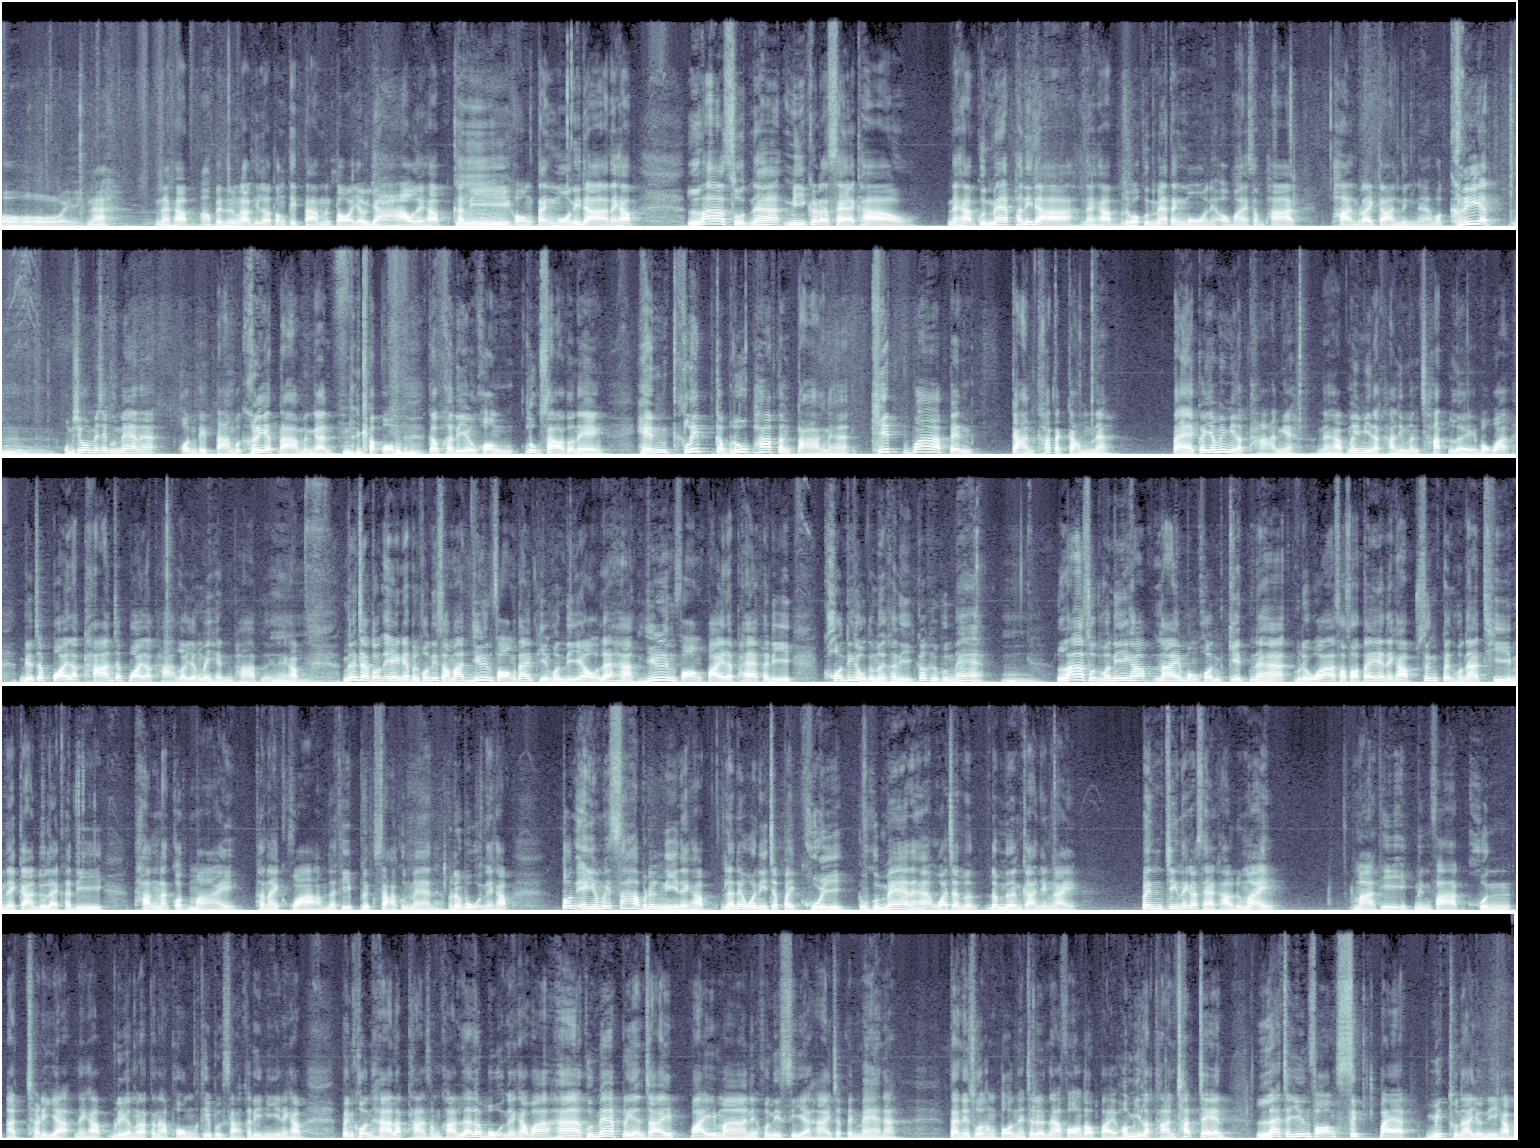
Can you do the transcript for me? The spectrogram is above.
โอ้ยนะนะครับเอาเป็นเรื่องราวที่เราต้องติดตามมันต่อยาวๆเลยครับ คดีของแตงโมนิดานะครับ ล่าสุดนะฮะมีกระแสข่าวนะครับคุณแม่พนิดานะครับหรือว่าคุณแม่แตงโมเนี่ยออกมาให้สัมภาษณ์ผ่านรายการหนึ่งนะว่าเครียดอืมผมเชื่อว่าไม่ใช่คุณแม่นะฮะคนติดตามก็เครียดตามเหมือนกันนะครับผมกับคดีของของลูกสาวตนเอง เห็นคลิปกับรูปภาพต่างๆนะฮะคิดว่าเป็นการฆาตกรรมนะ แต่ก็ยังไม่มีหลักฐานไงนะครับไม่มีหลักฐานที่มันชัดเลย บอกว่าเดี๋ยวจะปล่อยหลักฐานจะปล่อยหลักฐานเรายังไม่เห็นภาพเลยนะครับเนื่องจากตนเองเนี่ยเป็นคนที่สามารถยื่นฟ้องได้เพียงคนเดียว และหากยื่นฟ้องไปและแพ้คดี คนที่ถูกดำเนินคดีก็คือคุณแม่อืมล่าสุดวันนี้ครับนายมงคลกิจนะฮะหรือว่าสสเต้นะครับซึ่งเป็นหัวหน้าทีมในการดูแลคดี ทั้งนักกฎหมายทนายความและที่ปรึกษาคุณแม่เนี่ยระบุนะครับตนเองยังไม่ทราบเรื่องนี้นะครับและในวันนี้จะไปคุยกับคุณแม่นะฮะว่าจะดำเนินการยังไง เป็นจริงในกระแสข่าวหรือไม่ มาที่อีกหนึ่งฝากคุณอัจฉริยะนะครับเรืองรัตนพงศ์ที่ปรึกษาคดีนี้นะครับเป็นคนหาหลักฐานสำคัญและระบุนะครับว่าหากคุณแม่เปลี่ยนใจไปมาเนี่ยคนที่เสียหายจะเป็นแม่นะแต่ในส่วนของตนเนี่ยจะเดินหน้าฟ้องต่อไป เพราะมีหลักฐานชัดเจน และจะยื่นฟ้อง 18 มิถุนายนนี้ครับ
